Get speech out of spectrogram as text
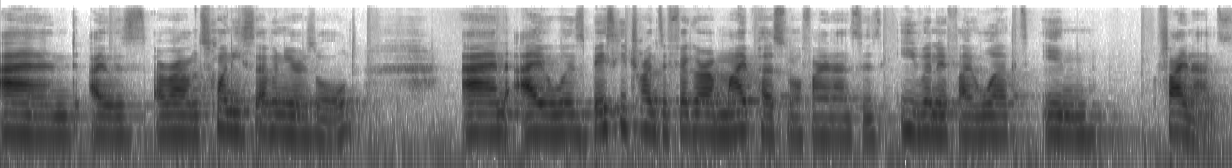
and I was around 27 years old. And I was basically trying to figure out my personal finances, even if I worked in finance.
